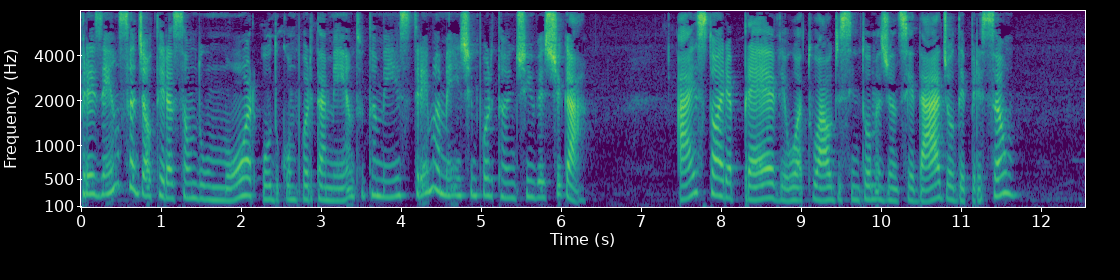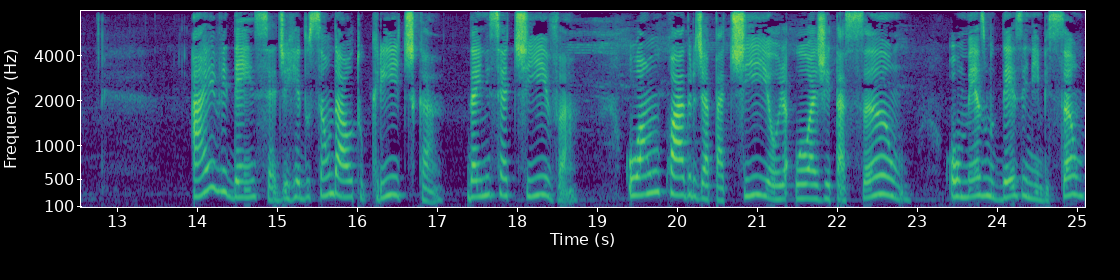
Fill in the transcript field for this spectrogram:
Presença de alteração do humor ou do comportamento também é extremamente importante investigar. Há história prévia ou atual de sintomas de ansiedade ou depressão? Há evidência de redução da autocrítica, da iniciativa, ou há um quadro de apatia ou, ou agitação, ou mesmo desinibição?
